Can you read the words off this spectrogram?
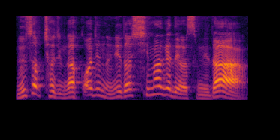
눈썹 처짐과 꺼진 눈이 더 심하게 되었습니다.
